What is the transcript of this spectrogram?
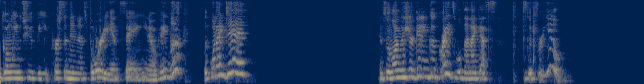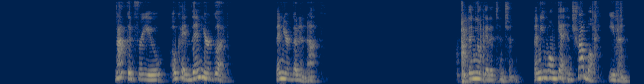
going to the person in authority and saying, you know, hey, look, look what I did. And so long as you're getting good grades, well, then I guess good for you. Not good for you. Okay, then you're good. Then you're good enough. Then you'll get attention. Then you won't get in trouble, even.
